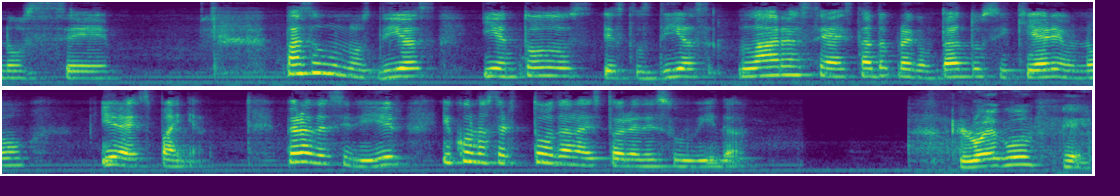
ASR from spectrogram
No sé. Pasan unos días y en todos estos días Lara se ha estado preguntando si quiere o no ir a España, pero decidir y conocer toda la historia de su vida. Luego que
